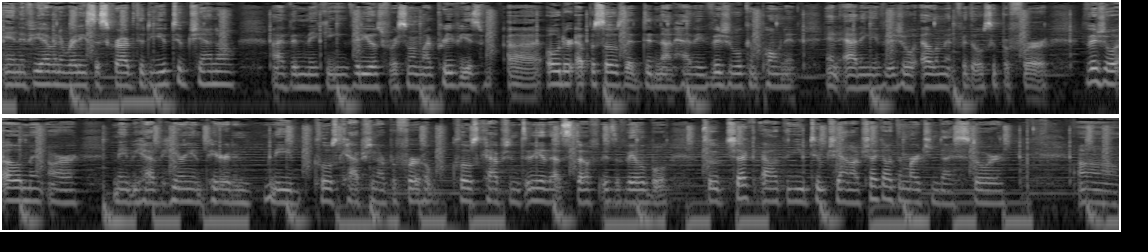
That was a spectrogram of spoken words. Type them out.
and if you haven't already subscribed to the YouTube channel, I've been making videos for some of my previous uh, older episodes that did not have a visual component and adding a visual element for those who prefer visual element or maybe have hearing impaired and need closed caption or prefer closed captions. Any of that stuff is available. So check out the YouTube channel, check out the merchandise store. Um,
